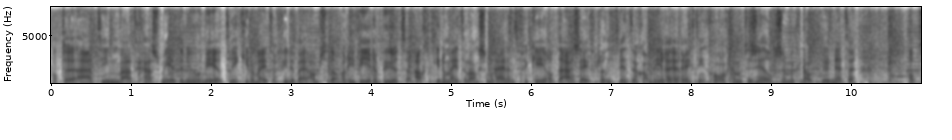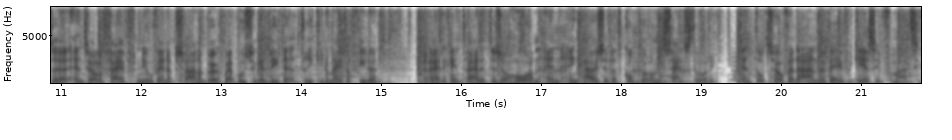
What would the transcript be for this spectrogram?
Op de A10 Watergraafsmeer de Nieuwe Meer 3 kilometer file bij Amsterdam Rivierenbuurt. 8 kilometer langzaam rijdend verkeer op de A27 Almere richting Gorkum. Tussen Hilversum en Knoop Lunette. Op de N205 Nieuw-Vennep Zwanenburg bij Boezingen-Lieden. 3 kilometer file. Er rijden geen treinen tussen Hoorn en Enkhuizen. Dat komt door een seinstoring. En tot zover de ANWB Verkeersinformatie.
